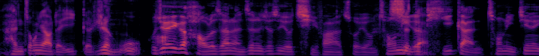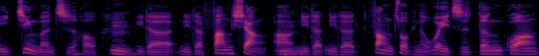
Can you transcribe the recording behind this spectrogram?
很重要的一个任务。我觉得一个好的展览真的就是有启发的作用。从你的体感，从你今天一进门之后，嗯，你的你的方向啊，你的你的放作品的位置、灯光。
